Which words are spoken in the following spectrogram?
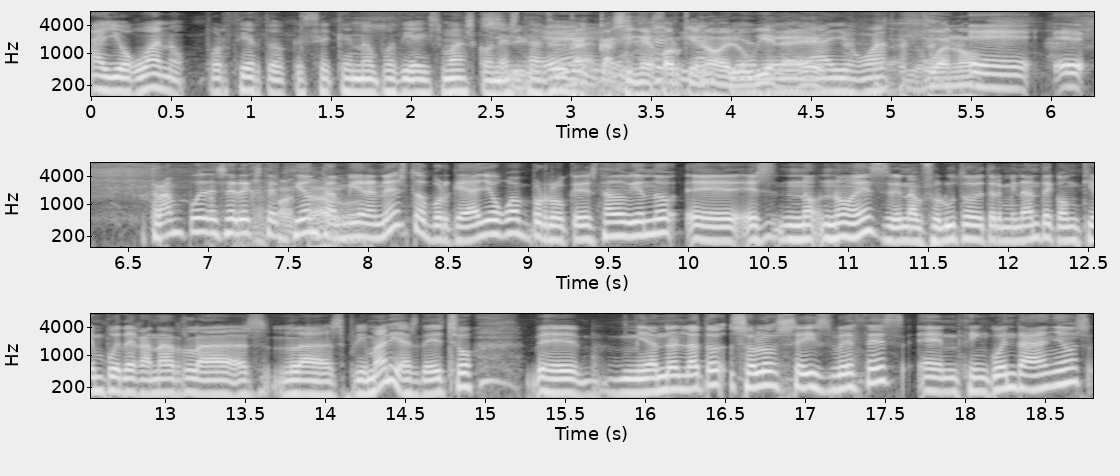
Ayoguano, por cierto, que sé que no podíais más con sí, esta. Eh, casi mejor que no, él hubiera. Eh. Eh, eh, Trump puede ser excepción fatal, también en esto, porque Iowa, por lo que he estado viendo, eh, es, no, no, es en absoluto determinante con quién puede ganar las, las primarias. De hecho, mirando el dato, solo seis veces en 50 años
